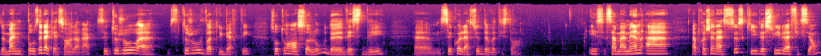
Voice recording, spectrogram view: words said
de même poser la question à l'oracle. C'est toujours, euh, votre liberté, surtout en solo, de décider euh, c'est quoi la suite de votre histoire. Et ça m'amène à la prochaine astuce qui est de suivre la fiction.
